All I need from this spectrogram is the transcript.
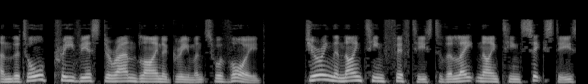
and that all previous Durand Line agreements were void. During the 1950s to the late 1960s,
